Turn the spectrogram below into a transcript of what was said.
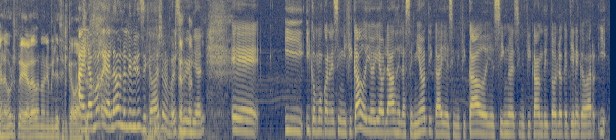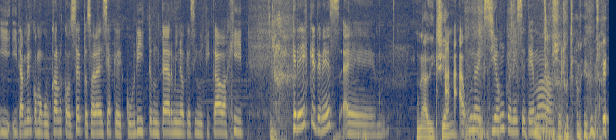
Al amor regalado no le mires el caballo. al amor regalado no le mires el caballo, me parece genial. Eh, y, y como con el significado, y hoy hablabas de la semiótica y el significado y el signo del significante y todo lo que tiene que ver, y, y- y también como buscar los conceptos. Ahora decías que descubriste un término que significaba hit. ¿Crees que tenés eh, Una adicción. a- una adicción con ese tema Absolutamente.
